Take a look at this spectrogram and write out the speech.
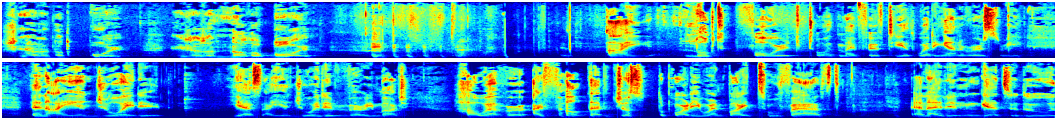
she had another boy, he says, Another boy? I looked forward toward my 50th wedding anniversary and I enjoyed it. Yes, I enjoyed it very much. However, I felt that just the party went by too fast and I didn't get to do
